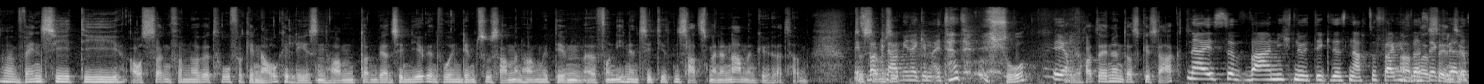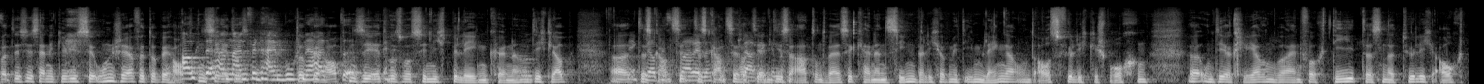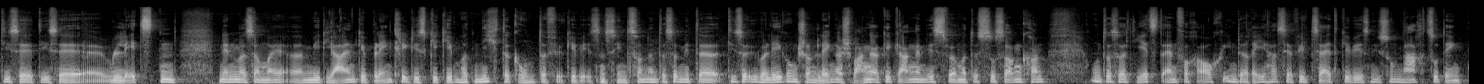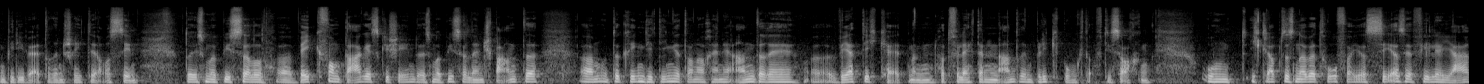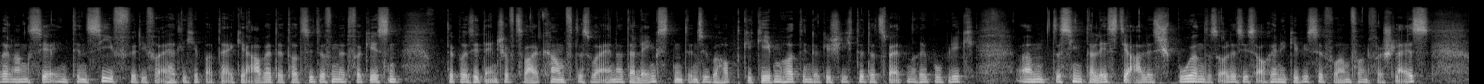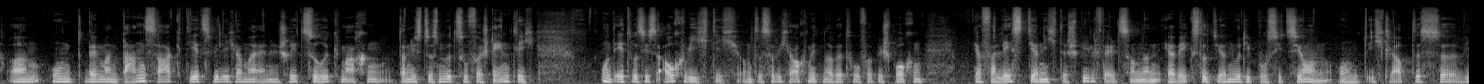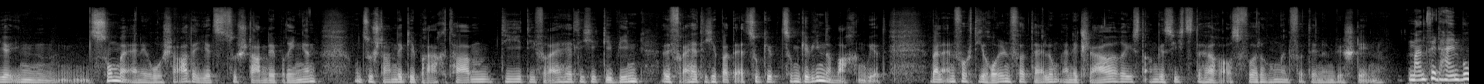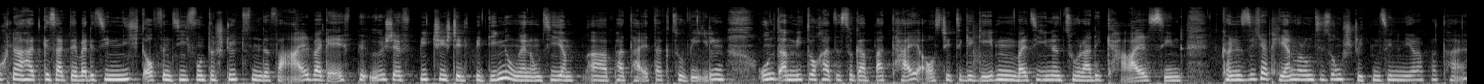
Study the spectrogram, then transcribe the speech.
Äh, wenn Sie die Aussagen von Norbert Hofer genau gelesen haben, dann werden Sie nirgendwo in dem Zusammenhang mit dem äh, von Ihnen zitierten Satz meinen Namen gehört haben. Das es war klar, Sie, wen er gemeint hat. So? Ja. Hat er Ihnen das gesagt? Nein, es war nicht nötig, das nachzufragen. Ah, na, sehen Sie, aber das ist eine gewisse Unschärfe. Da behaupten, Sie etwas, da behaupten Sie etwas, was Sie nicht belegen können. Und ich glaube, äh, das, glaub, Ganze, das Ganze hat ja in dieser Art und Weise keinen Sinn, weil ich habe mit ihm länger und ausführlich gesprochen. Und die Erklärung war einfach die, dass natürlich auch diese, diese diese äh, letzten, nennen wir es einmal, äh, medialen Geplänkel, die es gegeben hat, nicht der Grund dafür gewesen sind, sondern dass er mit der, dieser Überlegung schon länger schwanger gegangen ist, wenn man das so sagen kann, und dass halt jetzt einfach auch in der Reha sehr viel Zeit gewesen ist, um nachzudenken, wie die weiteren Schritte aussehen. Da ist man ein bisschen äh, weg vom Tagesgeschehen, da ist man ein bisschen entspannter ähm, und da kriegen die Dinge dann auch eine andere Wertigkeit. Man hat vielleicht einen anderen Blickpunkt auf die Sachen. Und ich glaube, dass Norbert Hofer ja sehr, sehr viele Jahre lang sehr intensiv für die Freiheitliche Partei gearbeitet hat. Sie dürfen nicht vergessen, der Präsidentschaftswahlkampf, das war einer der längsten, den es überhaupt gegeben hat in der Geschichte der Zweiten Republik. Ähm, das hinterlässt ja alles Spuren, das alles ist auch eine gewisse Form von Verschleiß. Ähm, und wenn man dann sagt, jetzt will ich einmal einen Schritt zurück machen, dann ist das nur zu verständlich. Und etwas ist auch wichtig, und das habe ich auch mit Norbert Hofer besprochen, er verlässt ja nicht das Spielfeld, sondern er wechselt ja nur die Position. Und ich glaube, dass äh, wir in Summe eine Rochade jetzt zustande bringen und zustande gebracht haben, die die Freiheitliche, Gewinn, äh, die Freiheitliche Partei zu, zum Gewinner machen wird. Weil einfach die Rollenverteilung eine klarere ist angesichts der Herausforderungen, vor denen wir stehen. Manfred Heimbuchner hat gesagt, er werde sie nicht offensiv unterstützen. Der Vorarlberger FPÖ-Chef Bitschi stellt Bedingungen, um sie am äh, Parteitag zu wählen. Und am Mittwoch hat es sogar Parteiaustritte gegeben, weil sie ihnen zu radikal sind. Können Sie sich erklären, warum Sie so umstritten sind in Ihrer Partei?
